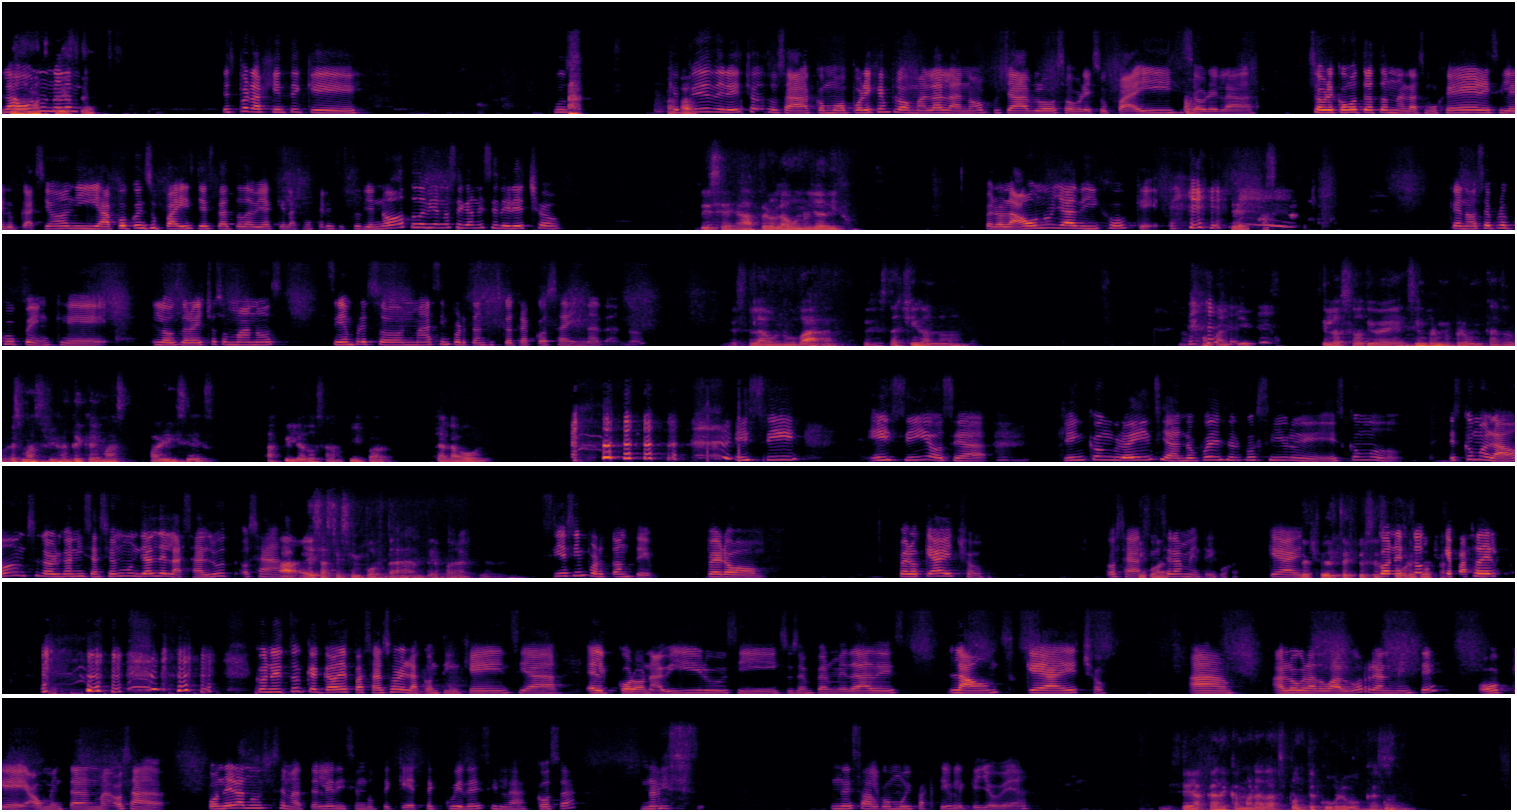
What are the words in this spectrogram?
la nada ONU nada más es para gente que, pues, que Ajá. pide derechos, o sea, como por ejemplo Malala, ¿no? Pues ya habló sobre su país, sobre la, sobre cómo tratan a las mujeres y la educación, y a poco en su país ya está todavía que las mujeres estudien. No, todavía no se gana ese derecho, Dice, ah, pero la ONU ya dijo. pero la ONU ya dijo que, no que no se preocupen, que los derechos humanos siempre son más importantes que otra cosa y nada, ¿no? Desde la ONU va, pues está chido, ¿no? No. Sí los odio, ¿eh? Siempre me he preguntado. Es más, fíjate que hay más países afiliados a la FIFA que a la ONU. Y sí, y sí, o sea, qué incongruencia, no puede ser posible. Es como, es como la OMS, la Organización Mundial de la Salud, o sea, Ah, esa sí es importante para que... sí es importante, pero, pero ¿qué ha hecho? O sea, Igual, sinceramente, igual. ¿qué ha hecho? Con esto que pasó del... Con esto que acaba de pasar sobre la contingencia, el coronavirus y sus enfermedades, la OMS, ¿qué ha hecho? ¿Ha, ha logrado algo realmente? ¿O que aumentaran más? O sea, poner anuncios en la tele diciéndote que te cuides y la cosa no es, no es algo muy factible que yo vea. Dice, acá de camaradas, ponte cubrebocas.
